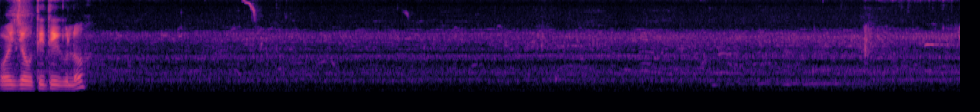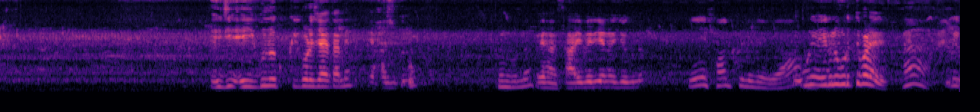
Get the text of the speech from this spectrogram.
ওই যে অতিথিগুলো। এই যে এইগুলো কি করে যায় তাহলে? এই হাঁসগুলো? কোনগুলো? এই হ্যাঁ সাইবেরিয়ান ওই যেগুলো। এই সব চলে যাবে ওগুলো এগুলো উঠতে পারে? হ্যাঁ। উড়ি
